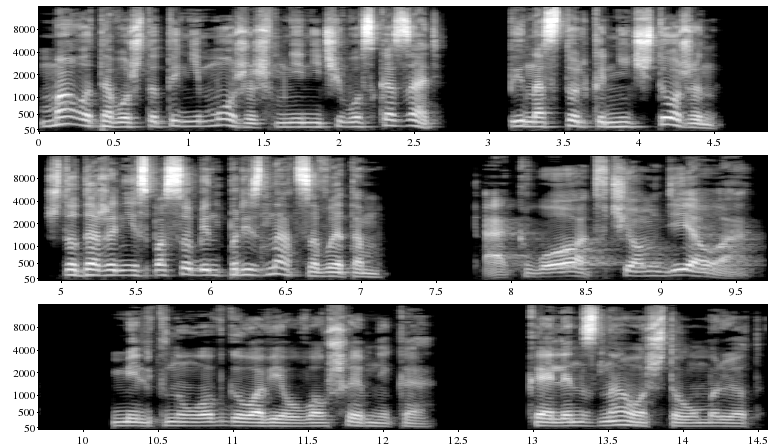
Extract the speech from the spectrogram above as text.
Мало того, что ты не можешь мне ничего сказать, ты настолько ничтожен, что даже не способен признаться в этом. Так вот, в чем дело, мелькнуло в голове у волшебника. Кэлен знала, что умрет,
